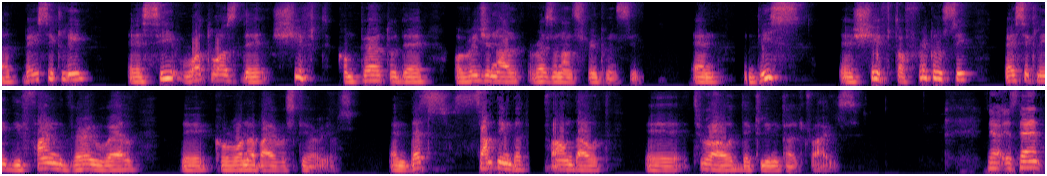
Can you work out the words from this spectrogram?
that basically uh, see what was the shift compared to the original resonance frequency. And this uh, shift of frequency basically defined very well the coronavirus carriers. And that's something that we found out uh, throughout the clinical trials. Now, is that,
